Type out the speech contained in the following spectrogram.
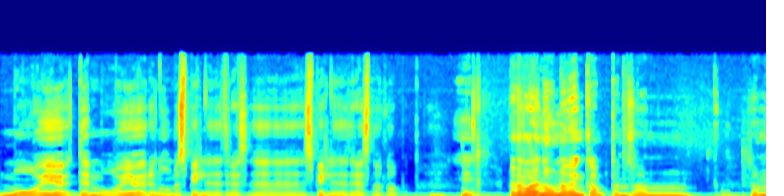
må jo, det må jo gjøre noe med eh, spillet ditt resten av kampen. Men det var jo noe med den kampen som, som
